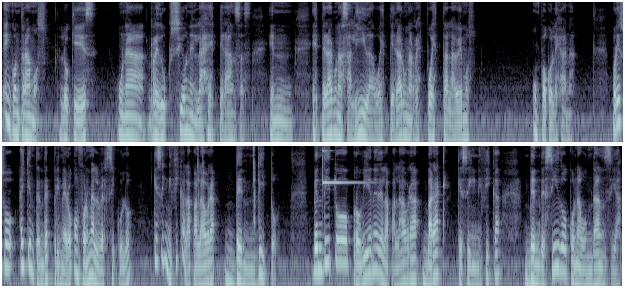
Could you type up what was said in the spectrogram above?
encontramos lo que es una reducción en las esperanzas, en esperar una salida o esperar una respuesta la vemos un poco lejana. Por eso hay que entender primero, conforme al versículo, qué significa la palabra bendito. Bendito proviene de la palabra barak, que significa bendecido con abundancia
